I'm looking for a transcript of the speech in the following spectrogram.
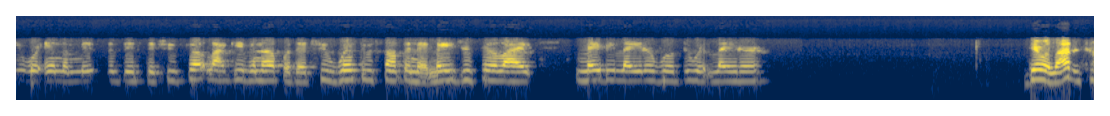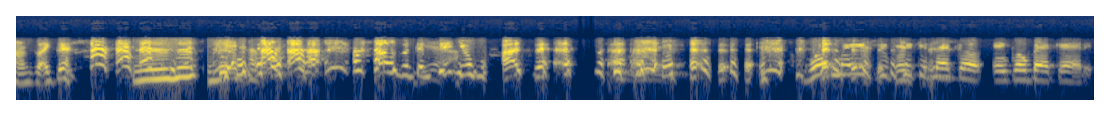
you were in the midst of this that you felt like giving up, or that you went through something that made you feel like maybe later we'll do it later? There were a lot of times like that. Mhm. That was a continual process. What made you pick it back up and go back at it?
